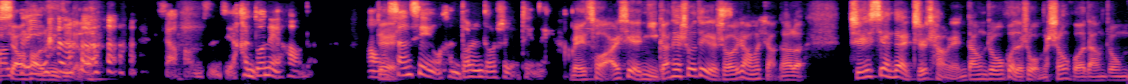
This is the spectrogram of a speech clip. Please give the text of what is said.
消耗自己了，消耗自己，很多内耗的啊，我相信很多人都是有这个内耗。没错，而且你刚才说这个时候，让我想到了，其实现在职场人当中，或者是我们生活当中，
